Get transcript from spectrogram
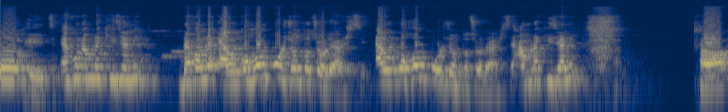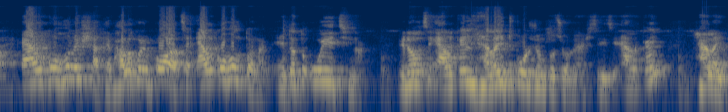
O H এখন আমরা কি জানি? দেখো আমরা অ্যালকোহল পর্যন্ত চলে আসছি, অ্যালকোহল পর্যন্ত চলে আসছি। আমরা কি জানি? অ্যালকোহলের সাথে, ভালো করে ও আচ্ছা অ্যালকোহল তো না, এটা তো ওএইচ না। এটা হচ্ছে অ্যালকাইল হ্যালাইট পর্যন্ত চলে আসছে, এই যে alkyl halide,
